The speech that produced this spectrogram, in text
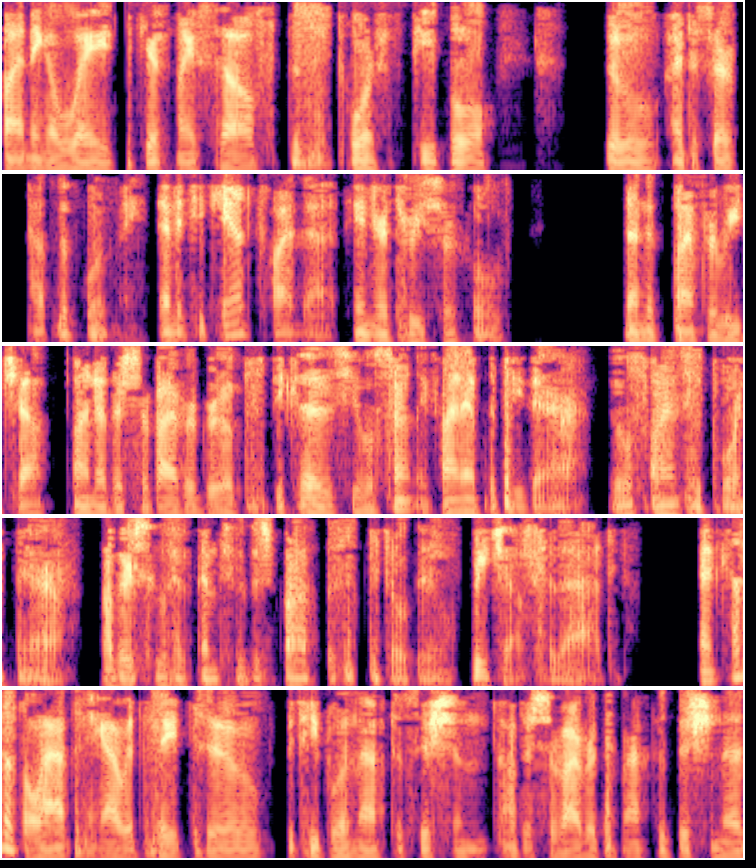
finding a way to give myself the support of people who I deserve to have support me? And if you can't find that in your three circles, then it's time to reach out, find other survivor groups because you will certainly find empathy there. You will find support there. Others who have been through this process still do. Reach out for that. And kind of the last thing I would say to the people in that position, other survivors in that position, is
